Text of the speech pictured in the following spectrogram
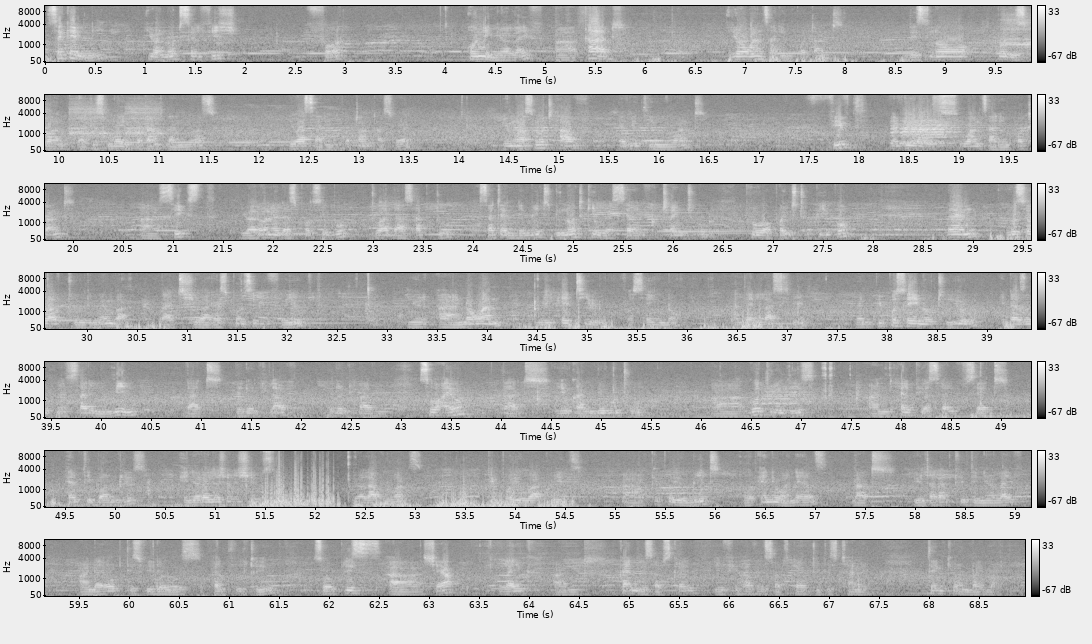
Secondly, you are not selfish for owning your life. Uh, third, your wants are important. There's no body's want that is more important than yours. Yours are important as well. You must not have everything you want. Fifth, everyone's wants are important. Uh, sixth, you are only responsible to others up to a certain limit. Do not kill yourself trying to prove a point to people. Then you also have to remember that you are responsible for you. You uh, no one will hate you for saying no. And then lastly, when people say no to you, it doesn't necessarily mean that they don't love, they don't love you. So I hope that you can be able to uh, go through this and help yourself set healthy boundaries in your relationships, your loved ones, people you work with, uh, people you meet, or anyone else that you interact with in your life. And I hope this video was helpful to you. So please uh, share, like, and kindly subscribe if you haven't subscribed to this channel. Thank you and bye bye.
